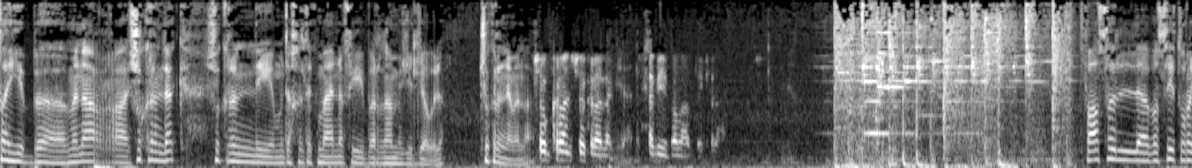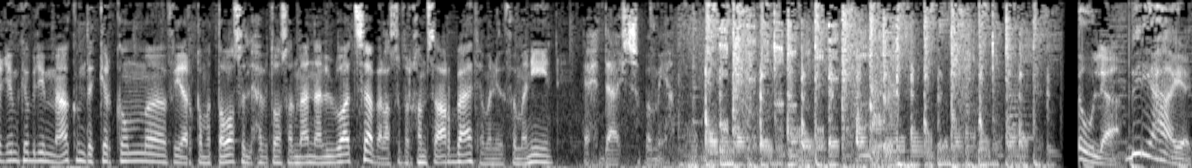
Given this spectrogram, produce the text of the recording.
طيب آه، منار شكرا لك. شكرا لمداخلتك معنا في برنامج الجولة. شكرا يا منار. شكرا شكرا لك. حبيبي الله يعطيك العافية. فاصل بسيط ورجع مكملين معاكم. ذكركم آه، في أرقام التواصل اللي حاب يتواصل معنا على الواتساب على 054 88 11700 الجولة برعاية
